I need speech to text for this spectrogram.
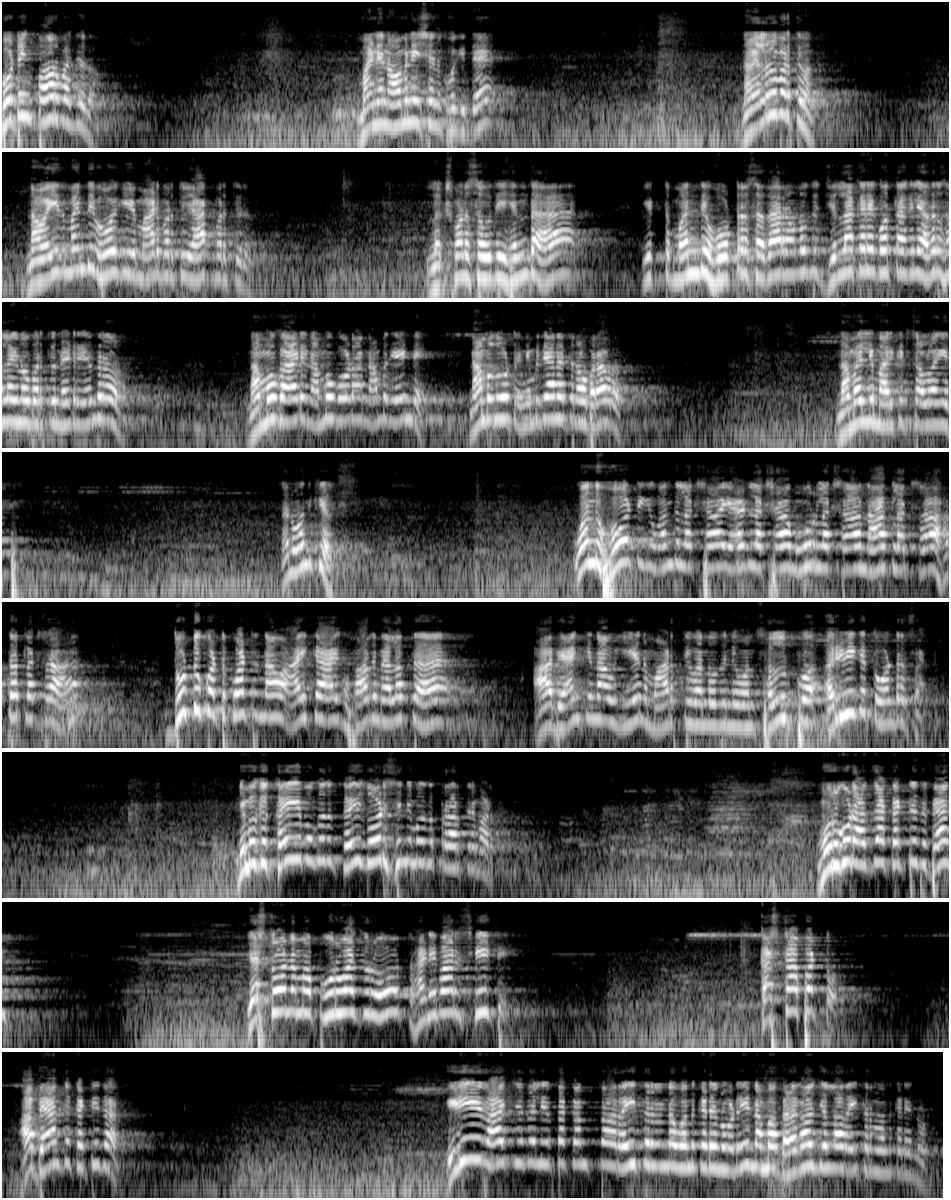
ವೋಟಿಂಗ್ ಪವರ್ ಬಂದಿದ್ದು. ಮಾನ್ಯ ನಾಮಿನೇಷನ್ಗೆ ಹೋಗಿದ್ದೆ. ನಾವೆಲ್ಲರೂ ಬರ್ತೀವಂತ. ನಾವು ಐದು ಮಂದಿ ಹೋಗಿ ಮಾಡಿ ಬರ್ತೀವಿ, ಯಾಕೆ ಬರ್ತೀವಿ ಲಕ್ಷ್ಮಣ ಸೌದಿ ಹಿಂದ ಇಟ್ಟು ಮಂದಿ ಹೋಟ್ರಸ್ ಅದಾರ ಅನ್ನೋದು ಜಿಲ್ಲಾ ಕರೆ ಗೊತ್ತಾಗಲಿ. ಅದ್ರ ಸಲುವಾಗಿ ನಾವು ಬರ್ತೀವಿ ನಡ್ರಿ ಅಂದ್ರೆ ಅವ್ರು. ನಮ್ಮ ಗಾಡಿ, ನಮ್ಮ ಓಡ ನಮ್ದು ಎಣ್ಣೆ ನಮ್ಮದು ಊಟ ನಿಮ್ದೇನೈತಿ ನಾವು ಬರೋರು ನಮ್ಮಲ್ಲಿ ಮಾರ್ಕೆಟ್ ಚಾಲು ಆಗೈತಿ. ನಾನು ಒಂದು ಕೇಳ್ತೀನಿ. ಒಂದು ಹೋಟಿಗೆ ಒಂದು ಲಕ್ಷ, ಎರಡು ಲಕ್ಷ, ಮೂರು ಲಕ್ಷ, ನಾಲ್ಕು ಲಕ್ಷ, ಹತ್ತತ್ತು ಲಕ್ಷ ದುಡ್ಡು ಕೊಟ್ಟು ಕೊಟ್ಟು ನಾವು ಆಯ್ಕೆ ಆಗಿ ಹೋದ ಮೇಲತ್ತ ಆ ಬ್ಯಾಂಕ್ ನಾವು ಏನು ಮಾಡ್ತೀವಿ ಅನ್ನೋದು ನೀವು ಒಂದು ಸ್ವಲ್ಪ ಅರಿವಿಗೆ ತಗೊಂಡ್ರೆ ಸಾಕು. ನಿಮಗೆ ಕೈ ಮುಗಿದು ಕೈ ಜೋಡಿಸಿ ನಿಮಗೆ ಪ್ರಾರ್ಥನೆ ಮಾಡ್ತೀವಿ ಮುರುಗುಡು ಅಜ್ಜ ಕಟ್ಟಿದ ಬ್ಯಾಂಕ್. ಎಷ್ಟೋ ನಮ್ಮ ಪೂರ್ವಜರು ಹಣಿಬಾರ ಸೀಟಿ. ಕಷ್ಟಪಟ್ಟು ಆ ಬ್ಯಾಂಕ್ ಕಟ್ಟಿದ್ದಾರೆ. ಇಡೀ ರಾಜ್ಯದಲ್ಲಿ ಇರ್ತಕ್ಕಂಥ ರೈತರನ್ನ ಒಂದ್ ಕಡೆ ನೋಡ್ರಿ ನಮ್ಮ ಬೆಳಗಾವಿ ಜಿಲ್ಲಾ ರೈತರನ್ನ ಒಂದ್ ಕಡೆ ನೋಡ್ರಿ.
